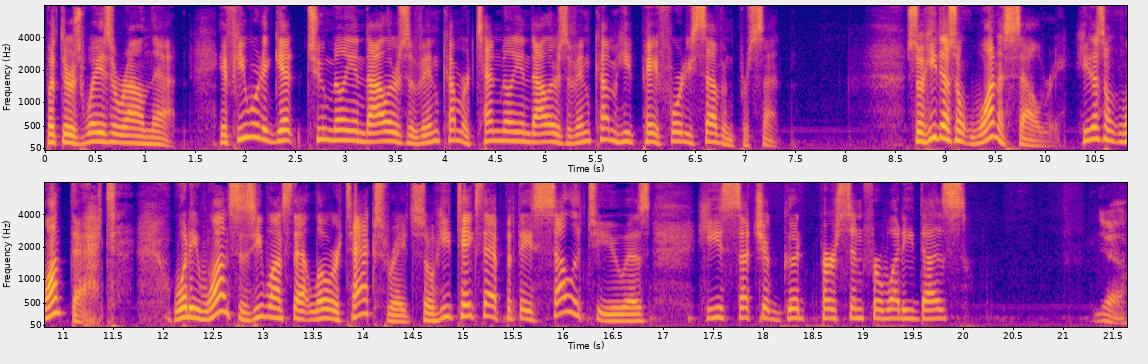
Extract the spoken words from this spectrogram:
But there's ways around that. If he were to get $2 million of income or $10 million of income, he'd pay 47%. So he doesn't want a salary. He doesn't want that. What he wants is he wants that lower tax rate. So he takes that, but they sell it to you as he's such a good person for what he does. Yeah.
